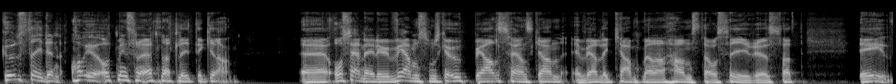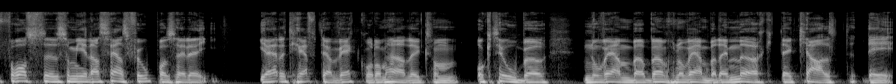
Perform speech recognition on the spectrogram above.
guldstriden har ju åtminstone öppnat lite grann. Eh, och sen är det ju vem som ska upp i allsvenskan. En väldig kamp mellan Halmstad och Sirius. Så att det är, för oss eh, som gillar svensk fotboll så är det jävligt häftiga veckor. De här liksom oktober, november, början på november. Det är mörkt, det är kallt, det är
